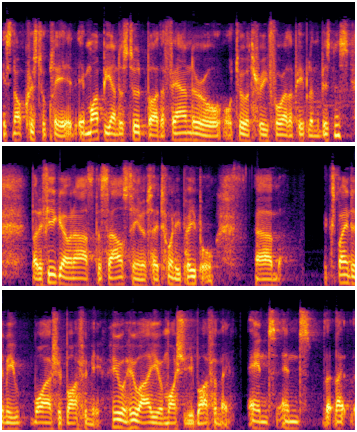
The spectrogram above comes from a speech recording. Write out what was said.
it's not crystal clear. It might be understood by the founder or, or two or three, four other people in the business, but if you go and ask the sales team of, say, 20 people, um, explain to me why I should buy from you. Who, who are you and why should you buy from me? And, and that, that,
